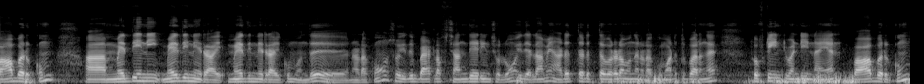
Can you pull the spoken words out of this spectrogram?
பாபருக்கும் மெதினி மேதினி ராய் மேதினி ராய்க்கும் வந்து நடக்கும். ஸோ இது பேட்டில் ஆஃப் சந்தேரின்னு சொல்லுவோம். இது எல்லாமே அடுத்தடுத்த வருடம் வந்து நடக்கும். அடுத்து பாருங்கள் ஃபிஃப்டீன் டுவெண்ட்டி நைன் பாபருக்கும்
